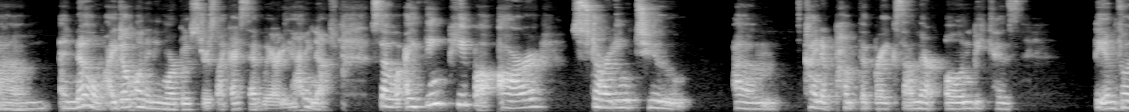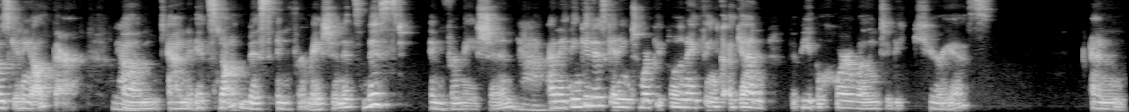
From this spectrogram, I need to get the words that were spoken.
Um, and no, I don't want any more boosters. Like I said, we already had enough. So I think people are starting to um, kind of pump the brakes on their own because the info is getting out there. yeah. Um, and it's not misinformation, it's missed information. yeah. And I think it is getting to more people. And I think, again, the people who are willing to be curious and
